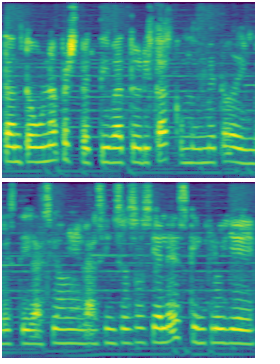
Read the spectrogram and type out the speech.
tanto una perspectiva teórica como un método de investigación en las ciencias sociales que incluye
